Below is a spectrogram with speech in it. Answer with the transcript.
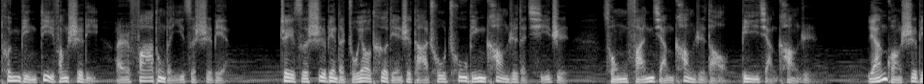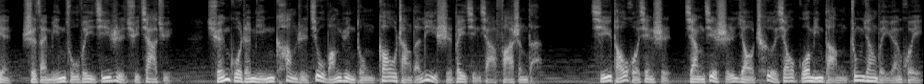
吞并地方势力而发动的一次事变。这次事变的主要特点是打出出兵抗日的旗帜，从反蒋抗日到逼蒋抗日。两广事变是在民族危机日趋加剧、全国人民抗日救亡运动高涨的历史背景下发生的。其导火线是蒋介石要撤销国民党中央委员会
